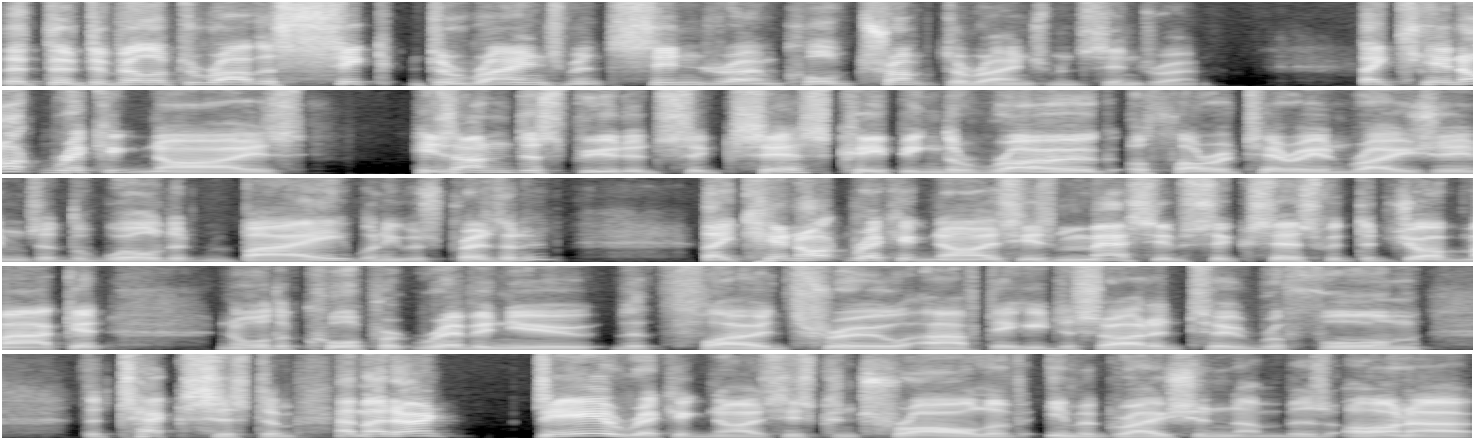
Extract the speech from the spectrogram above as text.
that they've developed a rather sick derangement syndrome called Trump derangement syndrome. They cannot recognize his undisputed success keeping the rogue authoritarian regimes of the world at bay when he was president. They cannot recognise his massive success with the job market, nor the corporate revenue that flowed through after he decided to reform the tax system. And they don't dare recognise his control of immigration numbers. Oh no,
